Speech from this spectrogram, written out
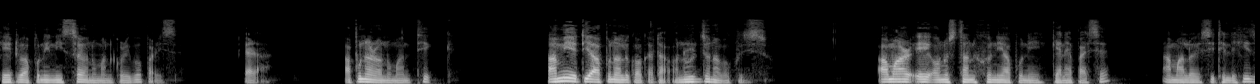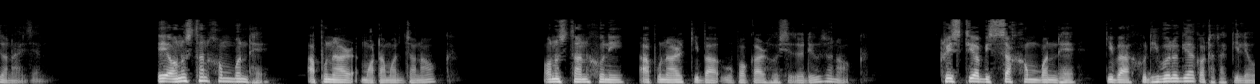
সেইটো আপুনি নিশ্চয় অনুমান কৰিব পাৰিছে। এৰা আপোনাৰ অনুমান ঠিক। আমি এতিয়া আপোনালোকক এটা অনুৰোধ জনাব খুজিছোঁ। আমাৰ এই অনুষ্ঠান শুনি আপুনি কেনে পাইছে আমালৈ চিঠি লিখি জনাই যেন। এই অনুষ্ঠান সম্বন্ধে আপোনাৰ মতামত জনাওক। অনুষ্ঠান শুনি আপোনাৰ কিবা উপকাৰ হৈছে যদিও জনাওক। খ্ৰীষ্টীয় বিশ্বাস সম্বন্ধে কিবা সুধিবলগীয়া কথা থাকিলেও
